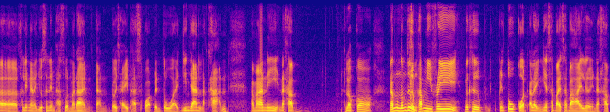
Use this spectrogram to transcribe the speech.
เอ่อเขาเรียกไงนะ username password มาได้เหมือนกัน โดยใช้พาสปอร์ตเป็นตัวยืนยันหลักฐานประมาณนี้นะครับ แล้วก็น้ำดื่มน้ำดื่มครับมีฟรีก็คือเป็นตู้กดอะไรอย่างเงี้ยสบายๆเลยนะครับ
